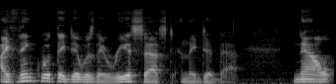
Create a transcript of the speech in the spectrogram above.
I think what they did was they reassessed and they did that. Now,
